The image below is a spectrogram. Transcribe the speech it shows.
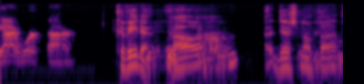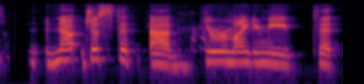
FBI work better. Kavita, follow up? Additional thoughts? No, just that uh, you're reminding me that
